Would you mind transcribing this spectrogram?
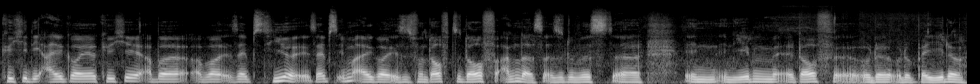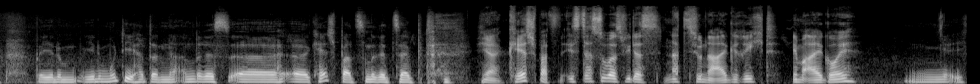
Küche, die Allgäuer Küche, aber, aber selbst hier, selbst im Allgäu ist es von Dorf zu Dorf anders. Also du wirst äh, in, in jedem äh, Dorf äh, oder, oder bei jeder, bei jedem, jede Mutti hat dann ein anderes äh, Kässpatzenrezept. Ja, Kässpatzen, ist das sowas wie das Nationalgericht im Allgäu? Ich,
